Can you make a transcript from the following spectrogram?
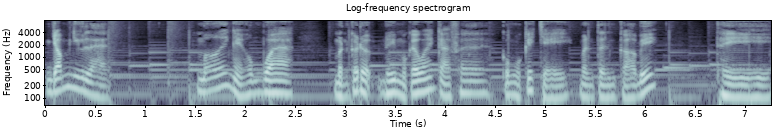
Giống như là mới ngày hôm qua, mình có được đi một cái quán cà phê của một cái chị mình tình cờ biết. Thì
